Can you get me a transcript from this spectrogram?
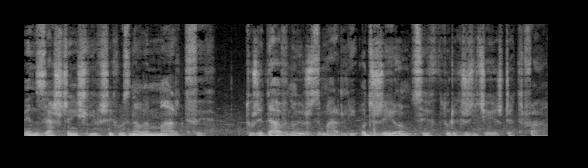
Więc za szczęśliwszych uznałem martwych, którzy dawno już zmarli, od żyjących, których życie jeszcze trwa.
